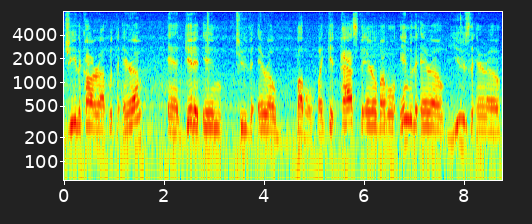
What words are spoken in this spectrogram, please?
G the car up with the aero and get it into the aero bubble. Like get past the aero bubble, into the aero, use the aero,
